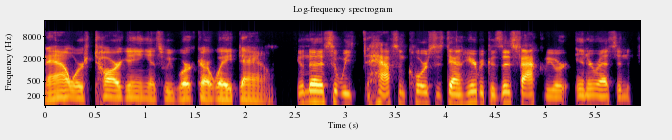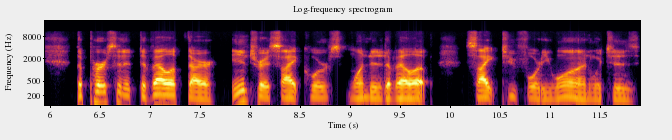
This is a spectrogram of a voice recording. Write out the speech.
now we're targeting as we work our way down. You'll notice that we have some courses down here because this faculty are interested. In, the person that developed our intro psych course wanted to develop Psych 241, which is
